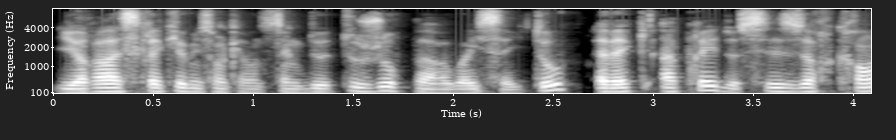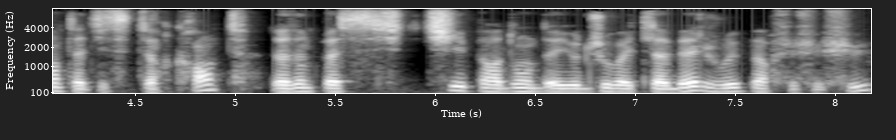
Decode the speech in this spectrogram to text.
Il y aura Striker 1945-2 toujours par Wai Saito, avec après de 16h30 à 17h30, Dodon Pachi, pardon, Daiojo White Label joué par Fufufu,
